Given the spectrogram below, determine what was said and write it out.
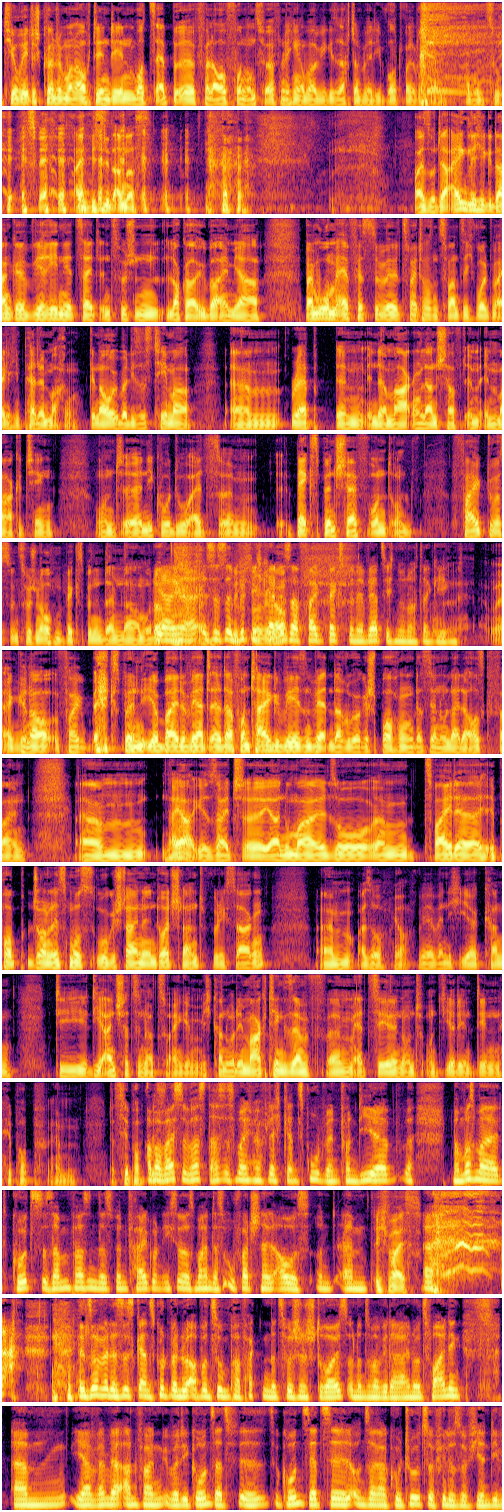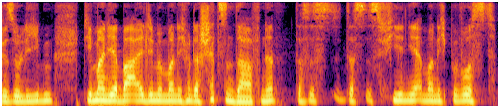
theoretisch könnte man auch den, den WhatsApp-Verlauf von uns veröffentlichen, aber wie gesagt, dann wäre die Wortwahl ab und zu ein bisschen anders. Also der eigentliche Gedanke, wir reden jetzt seit inzwischen locker über einem Jahr. Beim OMR Festival 2020 wollten wir eigentlich ein Panel machen, genau über dieses Thema ähm, Rap im, in der Markenlandschaft, im, im Marketing. Und äh, Nico, du als ähm, Backspin-Chef und, und Falk, du hast inzwischen auch einen Backspin in deinem Namen, oder? Ja, ja, es ist in Wirklichkeit so genau? ist er Falk Backspin, er wehrt sich nur noch dagegen. Äh, genau, Falk Backspin, ihr beide wärt äh, davon teil gewesen, wir hätten darüber gesprochen, das ist ja nun leider ausgefallen. Ähm, naja, ihr seid äh, ja nun mal so ähm, zwei der Hip-Hop-Journalismus-Urgesteine in Deutschland, würde ich sagen. Ähm, also ja, wer, wenn nicht ihr, kann die, die Einschätzung dazu eingeben. Ich kann nur den Marketing-Senf ähm, erzählen und, und ihr den, den Hip-Hop, ähm, das Hip-Hop. Aber weißt du was, das ist manchmal vielleicht ganz gut, wenn von dir, man muss mal kurz zusammenfassen, dass wenn Falk und ich sowas machen, das ufert schnell aus. Und ähm, Ich weiß. Äh, Insofern ist es ganz gut, wenn du ab und zu ein paar Fakten dazwischen streust und uns mal wieder reinholst. Vor allen Dingen, ähm, ja, wenn wir anfangen, über die Grundsatz, äh, Grundsätze unserer Kultur zu philosophieren, die wir so lieben, die man ja bei all dem immer nicht unterschätzen darf, ne? Das ist, das ist vielen ja immer nicht bewusst.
